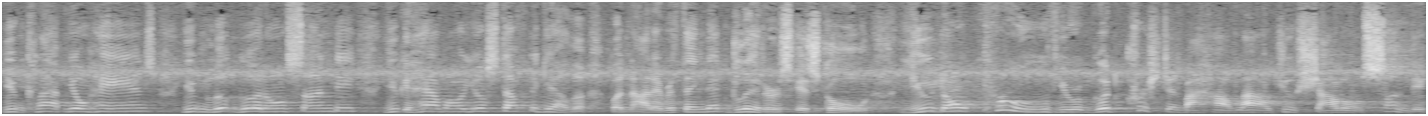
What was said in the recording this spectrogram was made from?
you can clap your hands, you can look good on Sunday, you can have all your stuff together, but not everything that glitters is gold. You don't prove you're a good Christian by how loud you shout on Sunday.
